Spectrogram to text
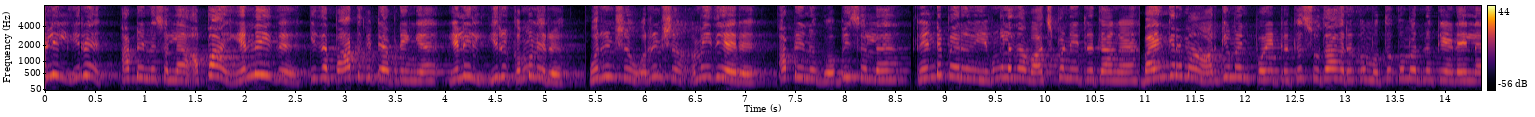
எழில் இரு அப்படின்னு சொல்ல அப்பா என்ன இது? இத பாத்துக்கிட்டு அப்படிங்க. எழில் இரு கம்முன்னு இரு. ஒரு நிமிஷம் ஒரு நிமிஷம் அமைதியா இரு அப்படின்னு கோபி சொல்ல ரெண்டு பேரும் இவங்கள தான் வாட்ச் பண்ணிட்டு இருக்காங்க. பயங்கரமா ஆர்குமெண்ட் போயிட்டு இருக்கு சுதாகருக்கும் முத்துக்குமரனுக்கும் இடையில.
